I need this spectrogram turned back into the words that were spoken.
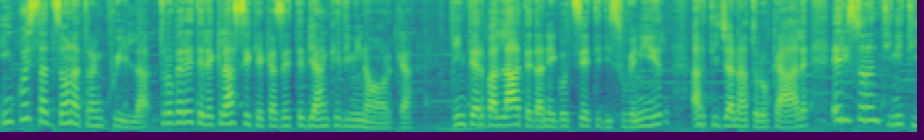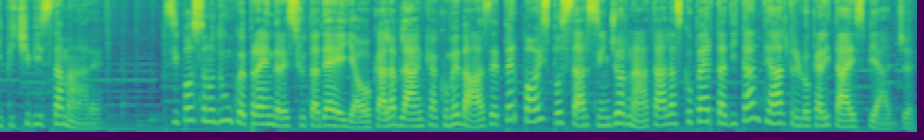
In questa zona tranquilla troverete le classiche casette bianche di Minorca, intervallate da negozietti di souvenir, artigianato locale e ristorantini tipici vista mare. Si possono dunque prendere Ciutadeia o Calablanca come base per poi spostarsi in giornata alla scoperta di tante altre località e spiagge.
